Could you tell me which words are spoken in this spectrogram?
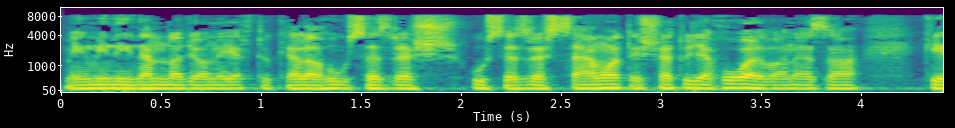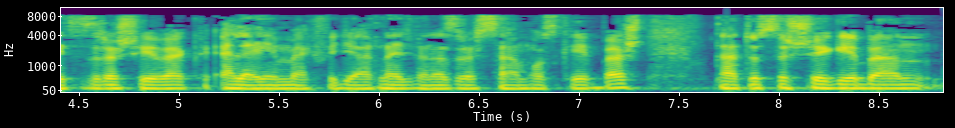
még mindig nem nagyon értük el a 20 ezres, 20 ezres számot, és hát ugye hol van ez a 2000-es évek elején megfigyelt 40 ezres számhoz képest. Tehát összességében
